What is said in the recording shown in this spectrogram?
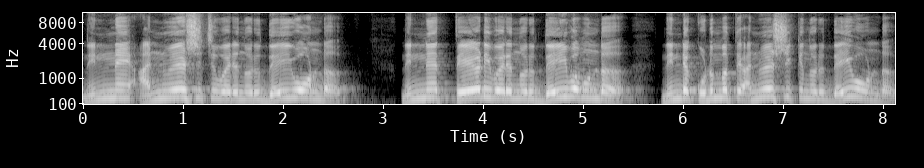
നിന്നെ അന്വേഷിച്ച് വരുന്നൊരു ദൈവമുണ്ട്. നിന്നെ തേടി വരുന്നൊരു ദൈവമുണ്ട്. നിന്റെ കുടുംബത്തെ അന്വേഷിക്കുന്ന ഒരു ദൈവമുണ്ട്.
